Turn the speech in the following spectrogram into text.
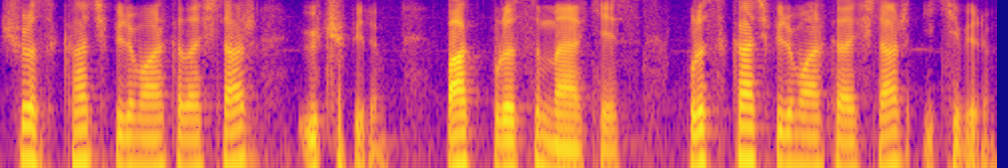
Şurası kaç birim arkadaşlar? 3 birim. Bak burası merkez. Burası kaç birim arkadaşlar? 2 birim.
